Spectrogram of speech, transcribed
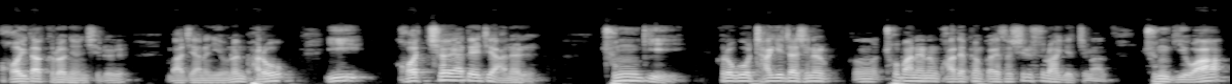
거의 다 그런 현실을 맞이하는 이유는 바로 이 거쳐야 되지 않을 중기 그리고 자기 자신을 어, 초반에는 과대평가해서 실수를 하겠지만 중기와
